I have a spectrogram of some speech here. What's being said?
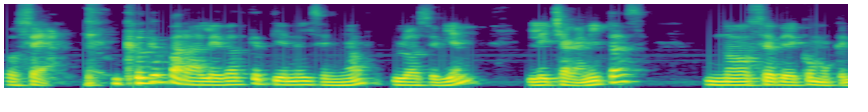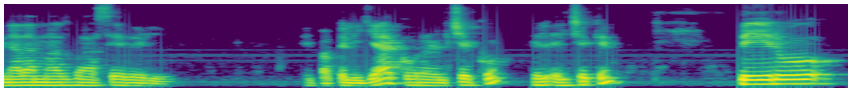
o sea, creo que para la edad que tiene el señor lo hace bien, le echa ganitas, no se ve como que nada más va a hacer el, el papel y ya, cobrar el, checo, el, el cheque, pero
